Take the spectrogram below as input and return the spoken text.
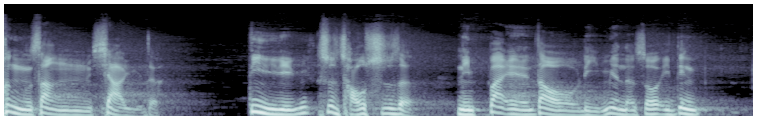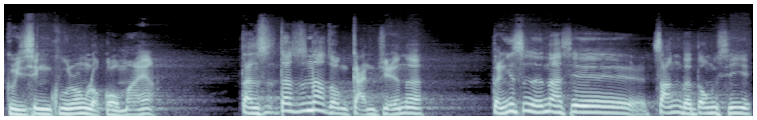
碰上下雨的，地里是潮湿的，你拜到里面的时候，一定鬼心窟窿了狗埋啊。但是但是那种感觉呢？等于是那些脏的东西，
